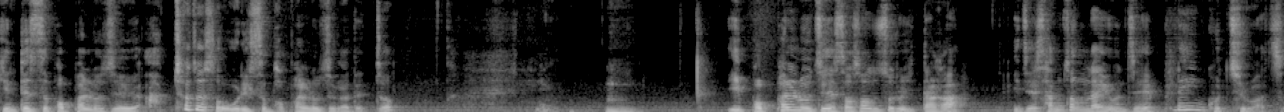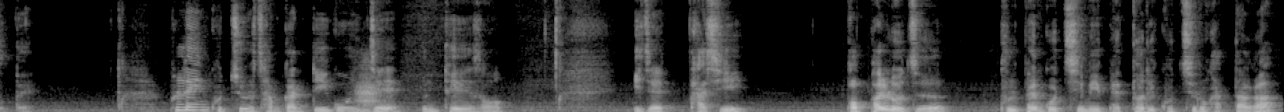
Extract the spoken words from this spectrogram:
긴테쓰 버팔로즈 합쳐져서 오릭스 버팔로즈가 됐죠. 음. 이 버팔로즈에서 선수로 있다가 이제 삼성 라이온즈의 플레잉 코치로 왔었대. 플레잉 코치로 잠깐 뛰고 이제 은퇴해서 이제 다시 버팔로즈 불펜 코치 및 배터리 코치로 갔다가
